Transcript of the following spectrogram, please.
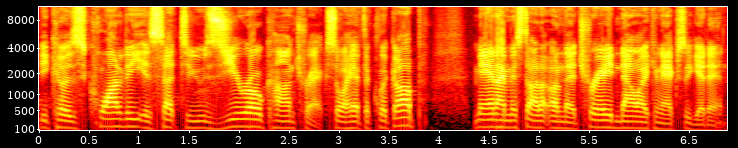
because quantity is set to zero contracts. So I have to click up. Man, I missed out on that trade. Now I can actually get in.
